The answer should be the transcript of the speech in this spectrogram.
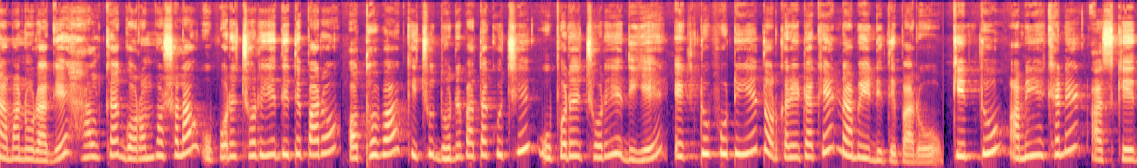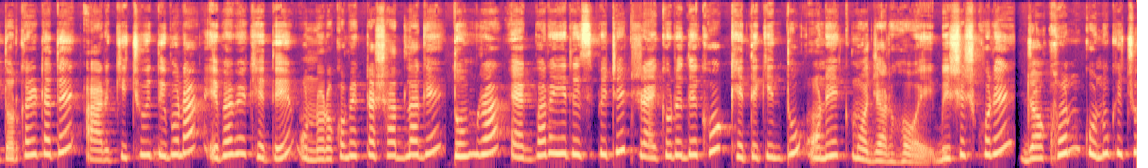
নামানোর আগে হালকা গরম মশলা উপরে ছড়িয়ে দিতে পারো, অথবা কিছু ধনে পাতা কুচি উপরে ছড়িয়ে দিয়ে একটু ফুটিয়ে তরকারিটাকে নামিয়ে নিতে পারো। কিন্তু আমি এখানে আজকে তরকারিটাতে আর কিছুই দিব না। এভাবে খেতে অন্যরকম একটা স্বাদ লাগে। তোমরা একবার এই রেসিপিটি ট্রাই করে দেখো, খেতে কিন্তু অনেক মজার হয়। বিশেষ করে যখন কোনো কিছু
